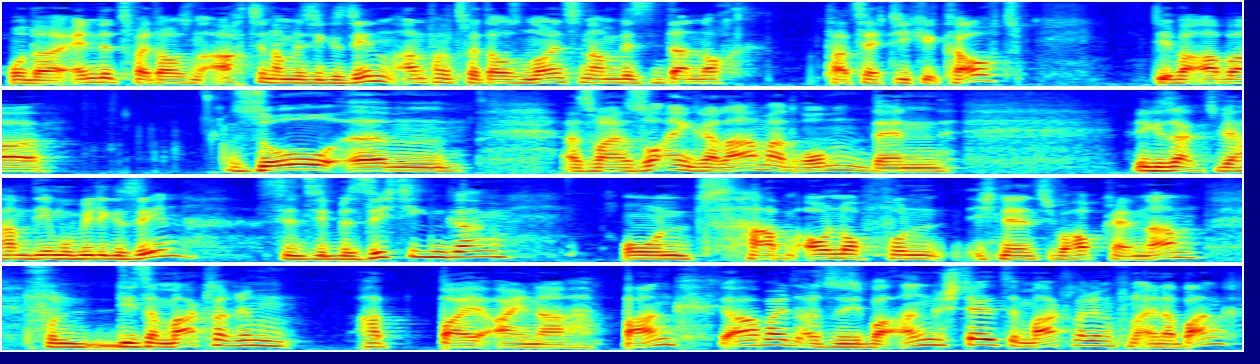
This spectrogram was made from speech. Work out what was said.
oder Ende 2018 haben wir sie gesehen. Anfang 2019 haben wir sie dann noch tatsächlich gekauft. Die war aber so, ähm, es war so ein Galama drum, denn wie gesagt, wir haben die Immobilie gesehen, sind sie besichtigen gegangen und haben auch noch von, ich nenne jetzt überhaupt keinen Namen, von dieser Maklerin hat bei einer Bank gearbeitet, also sie war angestellte Maklerin von einer Bank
